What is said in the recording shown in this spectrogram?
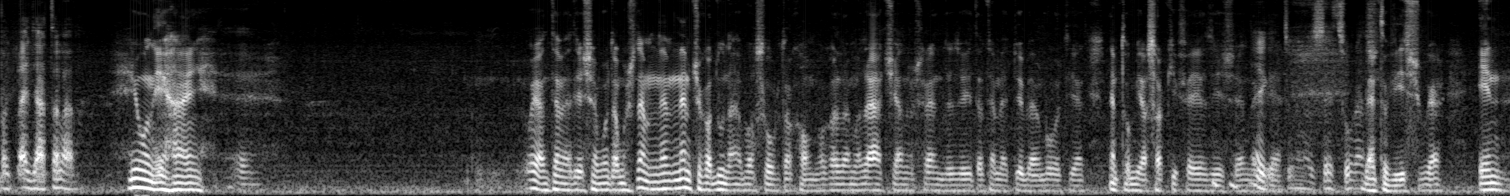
vagy egyáltalán? Jó néhány olyan temetésem volt, most nem, nem, nem csak a Dunába szórtak hamvakat, hanem az Ács János rendezőit a temetőben volt ilyen, nem tudom mi a szakkifejezés ennek. Igen, tudom, ez szétszórás. Mert a vízsugár. Én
